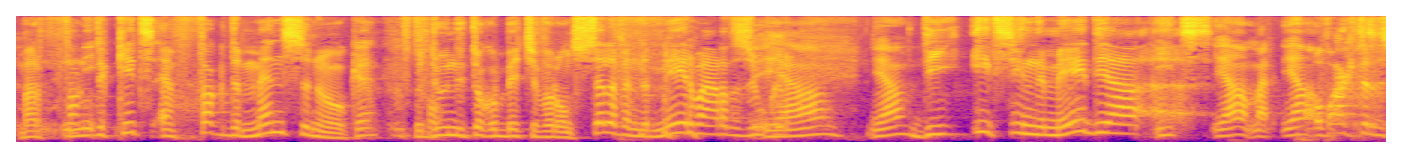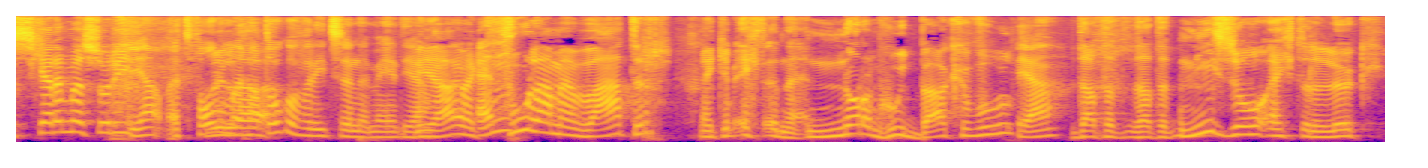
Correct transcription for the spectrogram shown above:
Maar fuck niet- de kids en fuck de mensen ook. Hè. We doen dit toch een beetje voor onszelf en de meerwaarde zoeken. Ja, ja. Die iets in de media... eh, Iets, ja, maar ja. Of achter de schermen, sorry. ja, het volgende willen- gaat ook over iets in de media. Ja, maar ik en, voel aan mijn water, en ik heb echt een enorm goed buikgevoel, Ja. dat, het, dat het niet zo echt een leuk.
